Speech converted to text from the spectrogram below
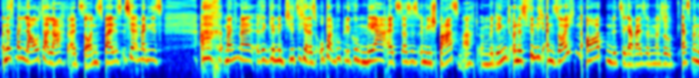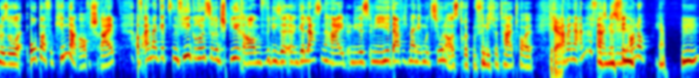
und dass man lauter lacht als sonst, weil es ist ja immer dieses, ach, manchmal reglementiert sich ja das Opernpublikum mehr, als dass es irgendwie Spaß macht unbedingt. Und das finde ich an solchen Orten, witzigerweise, wenn man so erstmal nur so Oper für Kinder raufschreibt, auf einmal gibt es einen viel größeren Spielraum für diese äh, Gelassenheit und dieses irgendwie, hier darf ich meine Emotionen ausdrücken, finde ich total toll. Ja. Aber eine andere Frage, Also das die find- mich auch noch. ja. Hm?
